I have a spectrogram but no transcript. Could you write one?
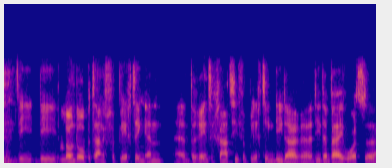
die, die loondoorbetalingsverplichting en hè, de reïntegratieverplichting die, daar, uh, die daarbij hoort, uh,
